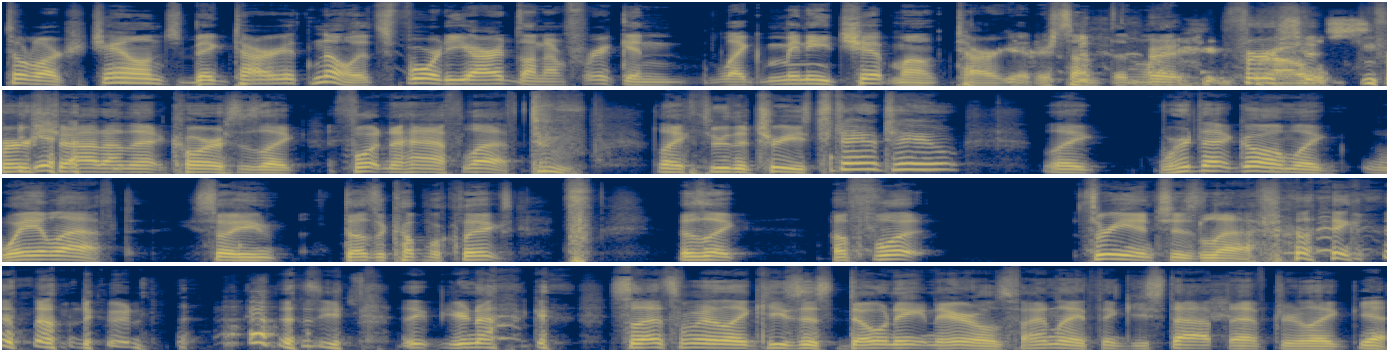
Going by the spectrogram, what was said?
Total Archery Challenge, big target. No, it's 40 yards on a freaking like mini chipmunk target or something like. Right. First, Grouse. first Yeah. shot on that course is like foot and a half left, like through the trees. Like, where'd that go? I'm like, way left. So he does a couple clicks. It was like a foot, three inches left. like, no, dude, you're not. So that's where like he's just donating arrows. Finally, I think he stopped after like Yeah.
